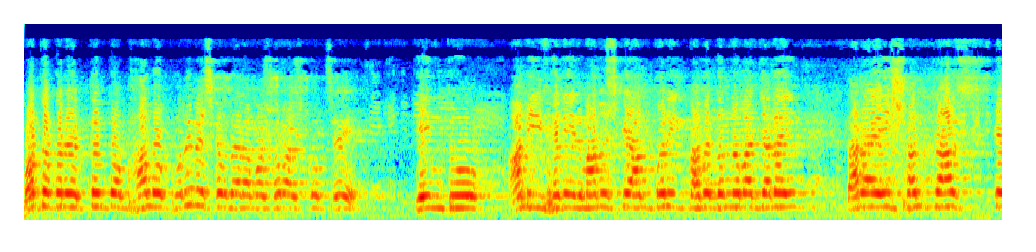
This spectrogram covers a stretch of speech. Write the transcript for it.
মতো করে অত্যন্ত ভালো পরিবেশে তারা বসবাস করছে। কিন্তু আমি ফেনীর মানুষকে আন্তরিকভাবে ধন্যবাদ জানাই। তারা এই সন্ত্রাসকে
